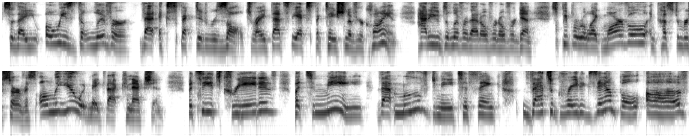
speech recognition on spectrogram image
so that you always deliver that expected result, right? That's the expectation of your client. How do you deliver that over and over again? So people were like, Marvel and customer service, only you would make that connection. But see, it's creative. But to me, that moved me to think that's a great example of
